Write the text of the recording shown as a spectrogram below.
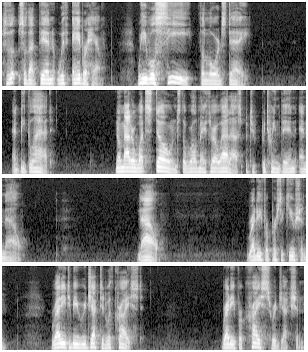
So, so that then, with Abraham, we will see the Lord's day and be glad no matter what stones the world may throw at us between then and now. Now, ready for persecution, ready to be rejected with Christ, ready for Christ's rejection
